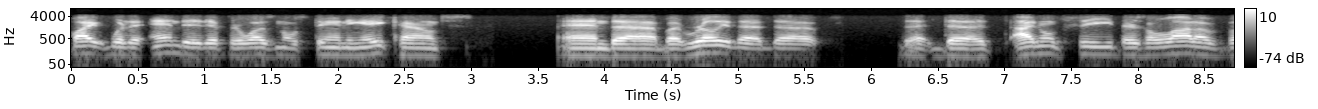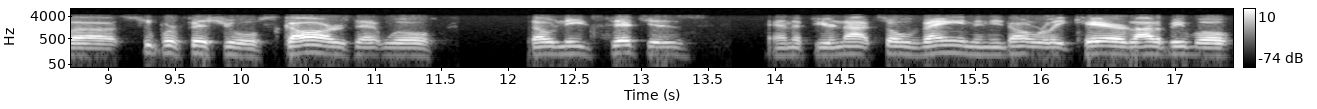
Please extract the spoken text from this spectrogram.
fight would have ended if there was no standing eight counts. And uh but really the the the the I don't see there's a lot of uh superficial scars that will they'll need stitches. And if you're not so vain and you don't really care, a lot of people,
